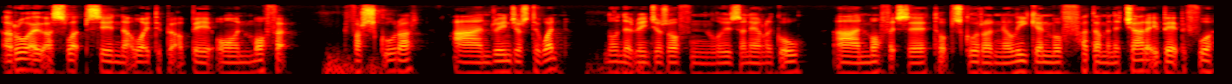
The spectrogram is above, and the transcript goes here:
I wrote out a slip saying that I wanted to put a bet on Moffat for scorer and Rangers to win, knowing that Rangers often lose an early goal. And Moffat's the top scorer in the league, and we've had him in a charity bet before.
